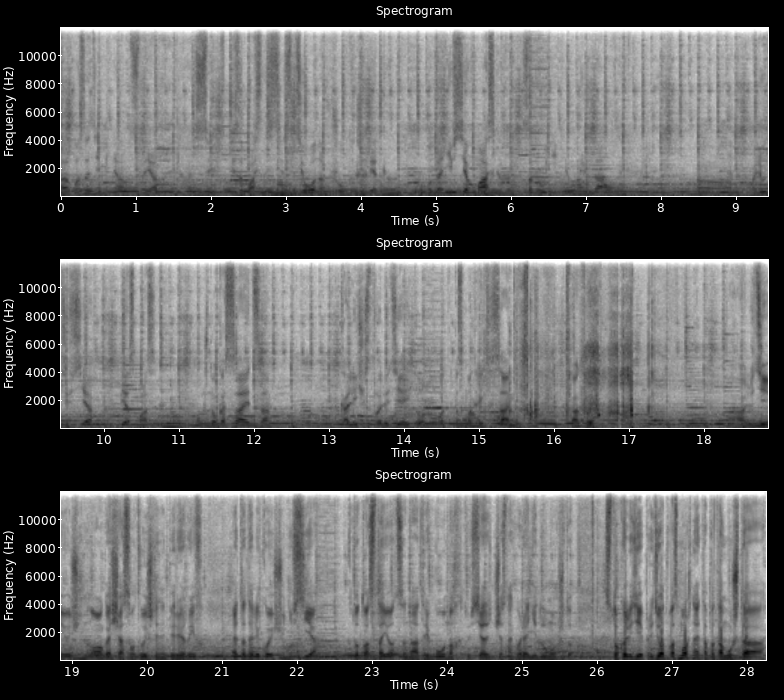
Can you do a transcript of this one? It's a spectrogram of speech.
э, позади меня вот стоят безопасности стадиона в желтых жилетках. Вот они все в масках, сотрудники, в общем, да. Люди все без масок. Что касается количества людей, то ну вот посмотрите сами, как бы а, людей очень много, сейчас вот вышли на перерыв. Это далеко еще не все, кто-то остается на трибунах. То есть я, честно говоря, не думал, что столько людей придет. Возможно, это потому что,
